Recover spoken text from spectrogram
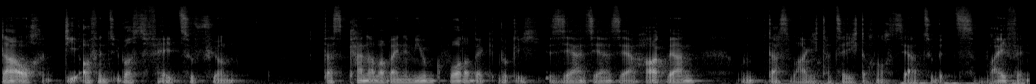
da auch die Offense übers Feld zu führen. Das kann aber bei einem jungen Quarterback wirklich sehr, sehr, sehr hart werden. Und das wage ich tatsächlich doch noch sehr zu bezweifeln.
